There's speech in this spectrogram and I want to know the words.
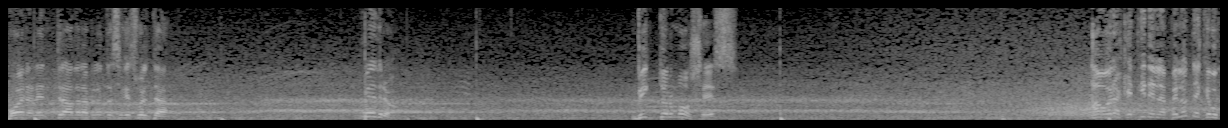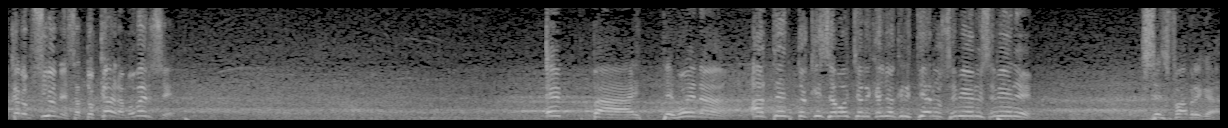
Buena la entrada, la pelota sigue suelta. Pedro. Víctor Moses. Ahora que tiene la pelota hay que buscar opciones, a tocar, a moverse. ¡Epa! Este es buena. Atento que esa bocha le cayó a Cristiano. Se viene, se viene. Cés Fábregas.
